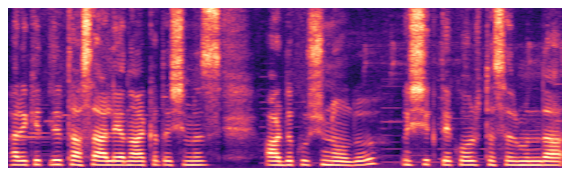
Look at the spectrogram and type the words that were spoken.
hareketleri tasarlayan arkadaşımız Arda Kurşunoğlu, ışık dekor tasarımında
